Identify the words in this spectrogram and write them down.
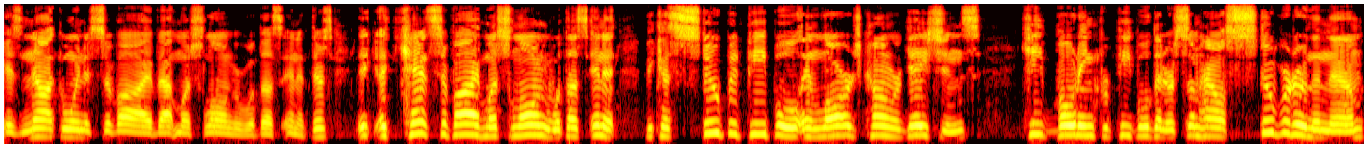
is not going to survive that much longer with us in it. There's it, it can't survive much longer with us in it because stupid people in large congregations keep voting for people that are somehow stupider than them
